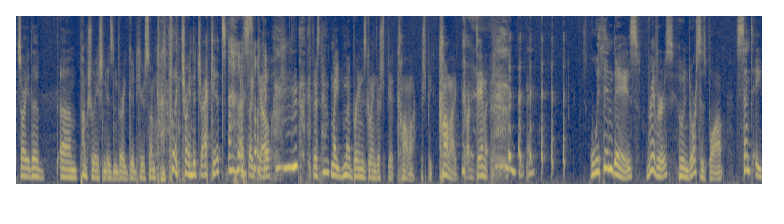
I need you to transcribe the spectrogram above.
Sorry, the um, punctuation isn't very good here, so I'm kind of like trying to track it as I go. There's my my brain is going. There should be a comma. There should be a comma. God damn it. Within days, Rivers, who endorses Blom, sent a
